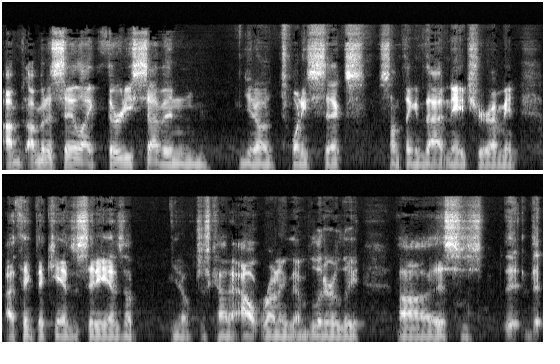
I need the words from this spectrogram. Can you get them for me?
I'm I'm gonna say like 37, you know, 26, something of that nature. I mean, I think that Kansas City ends up, you know, just kind of outrunning them literally. Uh, this is th- th-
